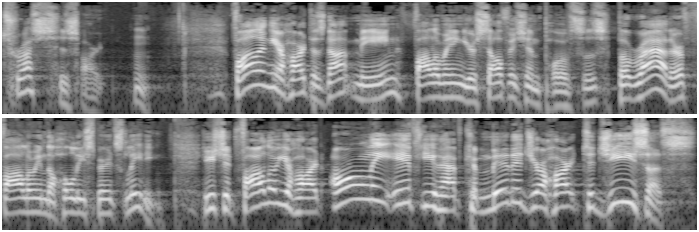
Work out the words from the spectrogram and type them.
trusts his heart. Hmm. Following your heart does not mean following your selfish impulses, but rather following the Holy Spirit's leading. You should follow your heart only if you have committed your heart to Jesus.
